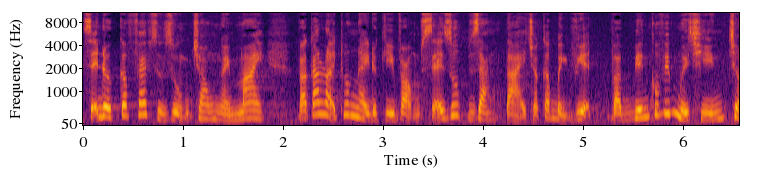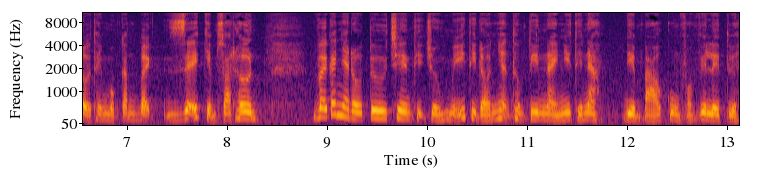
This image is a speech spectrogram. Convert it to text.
sẽ được cấp phép sử dụng trong ngày mai và các loại thuốc này được kỳ vọng sẽ giúp giảm tải cho các bệnh viện và biến COVID-19 trở thành một căn bệnh dễ kiểm soát hơn. Vậy các nhà đầu tư trên thị trường Mỹ thì đón nhận thông tin này như thế nào? Điểm báo cùng phóng viên Lê Tuyển.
